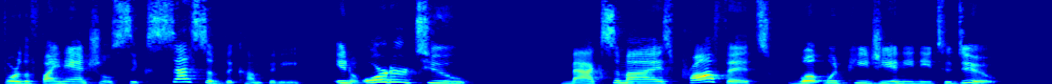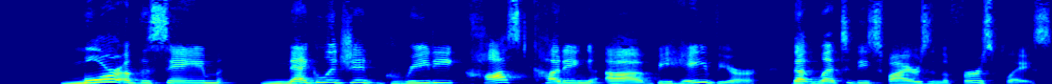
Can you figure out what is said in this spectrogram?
for the financial success of the company in order to maximize profits. What would PG&E need to do? More of the same negligent, greedy, cost-cutting uh, behavior that led to these fires in the first place.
